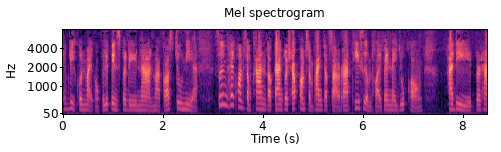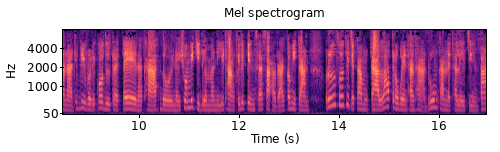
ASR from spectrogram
ธิบดีคนใหม่ของฟิลิปปินส์เฟอร์ดินานด์ มาร์กอสจูเนียร์ซึ่งให้ความสำคัญต่อการกระชับความสัมพันธ์กับสหรัฐที่เสื่อมถอยเป็นในยุคของ อดีตประธานาธิบดีโรดริโกดูเตอร์เตนะคะ โดยในช่วงไม่กี่เดือนมานี้ทางฟิลิปปินส์และสหรัฐก็มีการรื้อฟื้นกิจกรรมการลาดตระเวนทางทหารร่วมกันในทะเลจีนใต้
